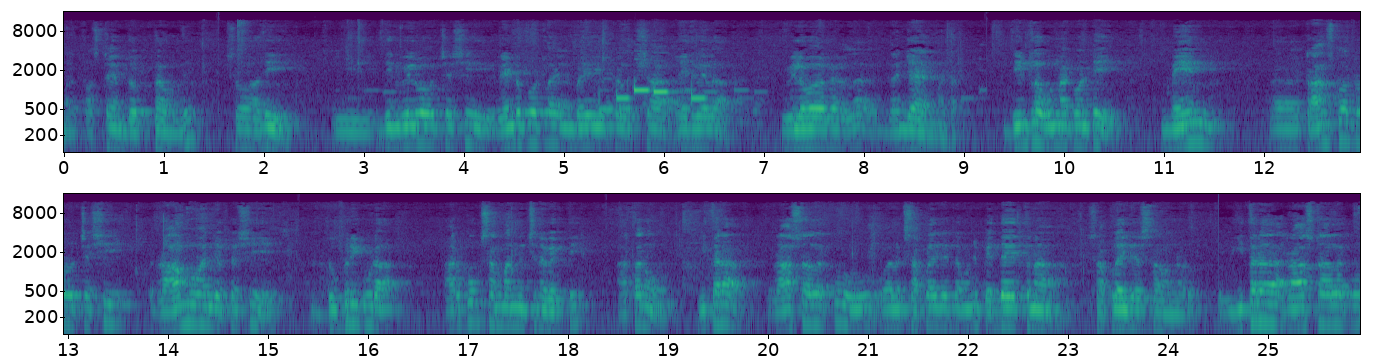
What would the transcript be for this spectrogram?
మనకు ఫస్ట్ టైం దొరుకుతా ఉంది. సో అది దీని విలువ వచ్చేసి రెండు కోట్ల ఎనభై ఒక్క లక్ష ఐదు వేల విలువ గల గంజాయి అనమాట దీంట్లో ఉన్నటువంటి మెయిన్ ట్రాన్స్పోర్టర్ వచ్చేసి రాము అని చెప్పేసి డుబ్రిగూడ అరకుకు సంబంధించిన వ్యక్తి. అతను ఇతర రాష్ట్రాలకు వాళ్ళకి సప్లై చేద్దామని పెద్ద ఎత్తున సప్లై చేస్తూ ఉన్నాడు. ఇతర రాష్ట్రాలకు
